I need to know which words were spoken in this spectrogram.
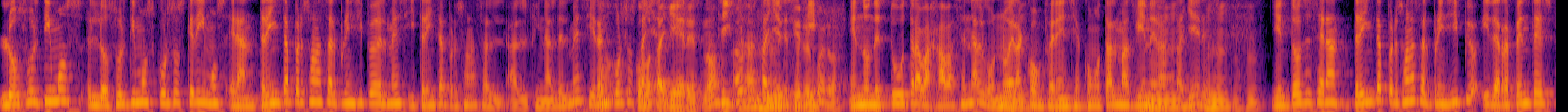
los últimos, los últimos cursos que dimos eran 30 personas al principio del mes y 30 personas al, al final del mes. Y eran Como- cursos como talleres, ¿no? Sí, cursos Ajá, talleres, sí, así. recuerdo. En donde tú trabajabas en algo. No era conferencia como tal, más bien eran talleres. Y entonces eran 30 personas al principio y de repente es,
